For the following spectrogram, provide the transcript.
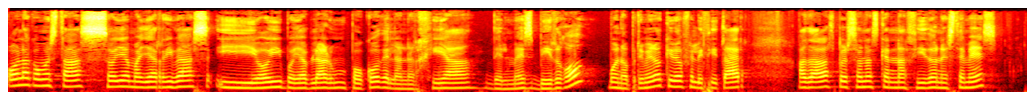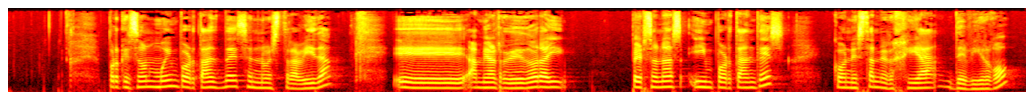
Hola, ¿cómo estás? Soy Amaya Rivas y hoy voy a hablar un poco de la energía del mes Virgo. Bueno, primero quiero felicitar a todas las personas que han nacido en este mes porque son muy importantes en nuestra vida. Eh, a mi alrededor hay personas importantes con esta energía de Virgo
